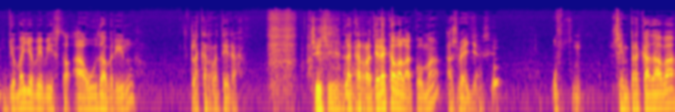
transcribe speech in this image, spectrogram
Jo mai havia vist a 1 d'abril la carretera. Sí, sí. No. La carretera que va a la coma es veia. Sí. Uf, sempre quedava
